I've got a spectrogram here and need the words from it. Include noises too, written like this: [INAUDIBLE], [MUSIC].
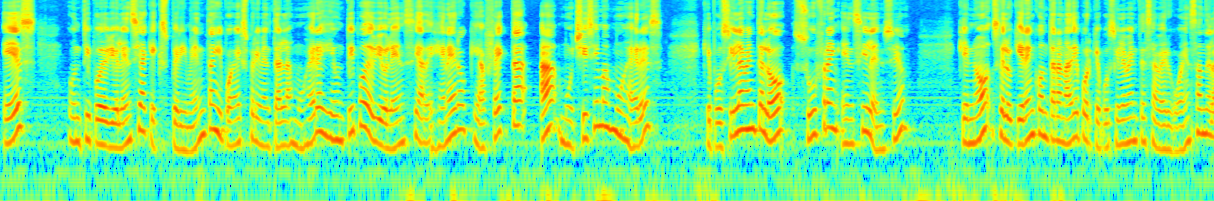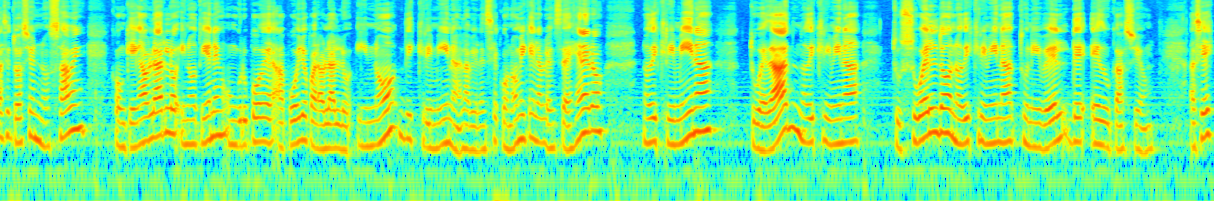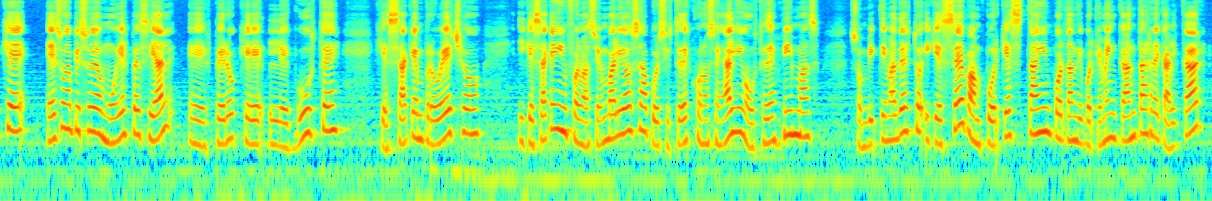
es un tipo de violencia que experimentan y pueden experimentar las mujeres y es un tipo de violencia de género que afecta a muchísimas mujeres que posiblemente lo sufren en silencio que no se lo quieren contar a nadie porque posiblemente se avergüenzan de la situación, no saben con quién hablarlo y no tienen un grupo de apoyo para hablarlo. Y no discrimina la violencia económica y la violencia de género, no discrimina tu edad, no discrimina tu sueldo, no discrimina tu nivel de educación. Así es que es un episodio muy especial, eh, espero que les guste, que saquen provecho y que saquen información valiosa por si ustedes conocen a alguien o ustedes mismas son víctimas de esto y que sepan por qué es tan importante y por qué me encanta recalcar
